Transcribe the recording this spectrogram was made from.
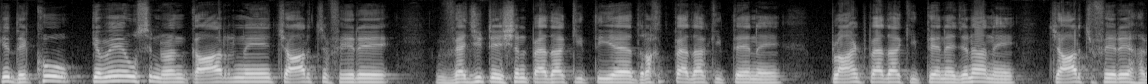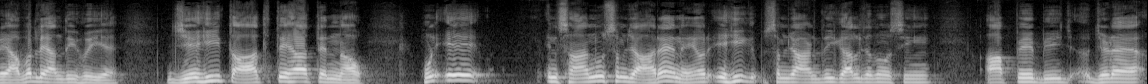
ਕਿ ਦੇਖੋ ਕਿਵੇਂ ਉਸ ਨਿਰੰਕਾਰ ਨੇ ਚਾਰ ਚਫੇਰੇ ਵੈਜੀਟੇਸ਼ਨ ਪੈਦਾ ਕੀਤੀ ਹੈ ਦਰਖਤ ਪੈਦਾ ਕੀਤੇ ਨੇ ਪਲਾਂਟ ਪੈਦਾ ਕੀਤੇ ਨੇ ਜਿਨ੍ਹਾਂ ਨੇ ਚਾਰ ਚਫੇਰੇ ਹਰਿਆਵਲ ਲਿਆਂਦੀ ਹੋਈ ਹੈ। ਜਿਹੀ ਧਾਤ ਤੇਹਾ ਤਿੰਨ ਨਾਉ ਹੁਣ ਇਹ ਇਨਸਾਨ ਨੂੰ ਸਮਝਾ ਰਹੇ ਨੇ ਔਰ ਇਹੀ ਸਮਝਾਉਣ ਦੀ ਗੱਲ ਜਦੋਂ ਅਸੀਂ ਆਪੇ ਬੀਜ ਜਿਹੜਾ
